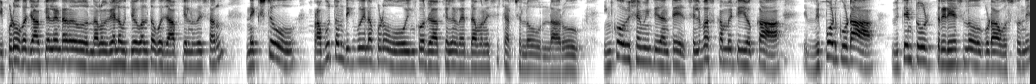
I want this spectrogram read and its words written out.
ఇప్పుడు ఒక జాబ్ క్యాలెండర్ నలభై వేల ఉద్యోగాలతో ఒక జాబ్ క్యాలెండర్ ఇస్తారు. నెక్స్ట్ ప్రభుత్వం దిగిపోయినప్పుడు ఇంకో జాబ్ క్యాలెండర్ ఇద్దామనేసి చర్చలో ఉన్నారు. ఇంకో విషయం ఏంటిదంటే సిలబస్ కమిటీ యొక్క రిపోర్ట్ కూడా విత్ ఇన్ టూ త్రీ డేస్లో కూడా వస్తుంది.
